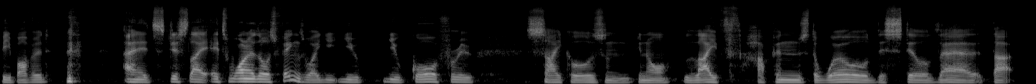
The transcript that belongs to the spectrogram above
be bothered and it's just like it's one of those things where you you you go through cycles and you know life happens the world is still there that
